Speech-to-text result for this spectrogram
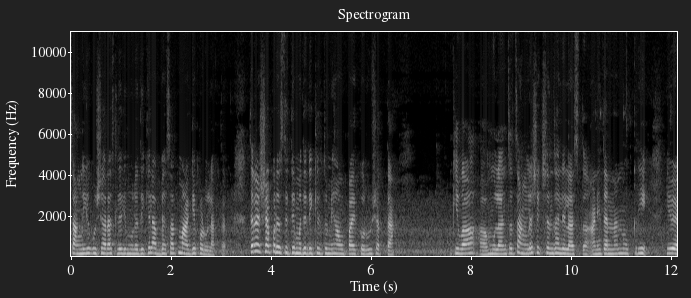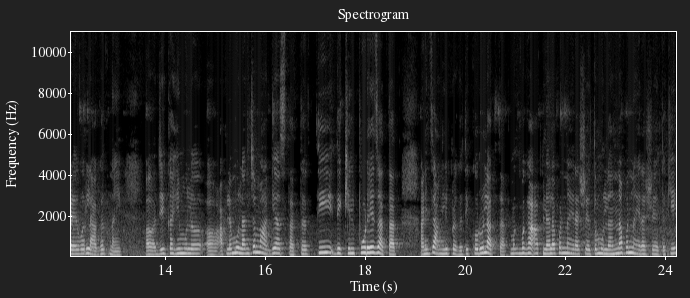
चांगली हुशार असलेली मुलं देखील अभ्यासात मागे पडू लागतात. तर अशा परिस्थितीमध्ये देखील तुम्ही हा उपाय करू शकता. किंवा मुलांचं चांगलं शिक्षण झालेलं असतं आणि त्यांना नोकरी ही वेळेवर लागत नाही. जे काही मुलं आपल्या मुलांच्या मागे असतात तर ती देखील पुढे जातात आणि चांगली प्रगती करू लागतात. मग बघा आपल्याला पण नैराश्य येतं मुलांना पण नैराश्य येतं की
